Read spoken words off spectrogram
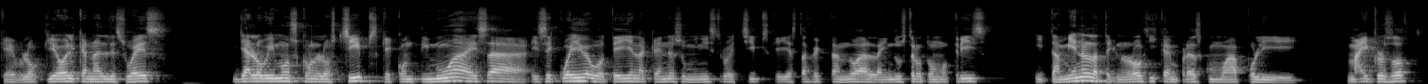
que bloqueó el canal de Suez. Ya lo vimos con los chips, que continúa ese cuello de botella en la cadena de suministro de chips que ya está afectando a la industria automotriz y también a la tecnológica, empresas como Apple y Microsoft.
